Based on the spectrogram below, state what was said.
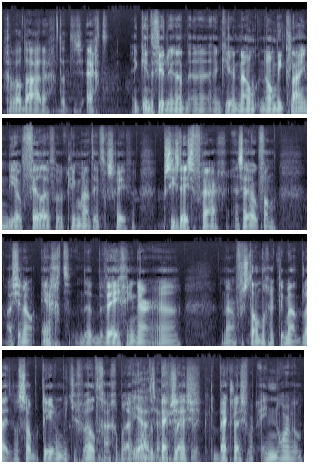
gewelddadig. Dat is echt. Ik interviewde in uh, een keer Naomi Klein, die ook veel over klimaat heeft geschreven. Precies deze vraag. En zei ook van, als je nou echt de beweging naar, uh, naar een verstandiger klimaatbeleid wil saboteren, moet je geweld gaan gebruiken. Ja, Want de backlash, de backlash wordt enorm. Dan.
